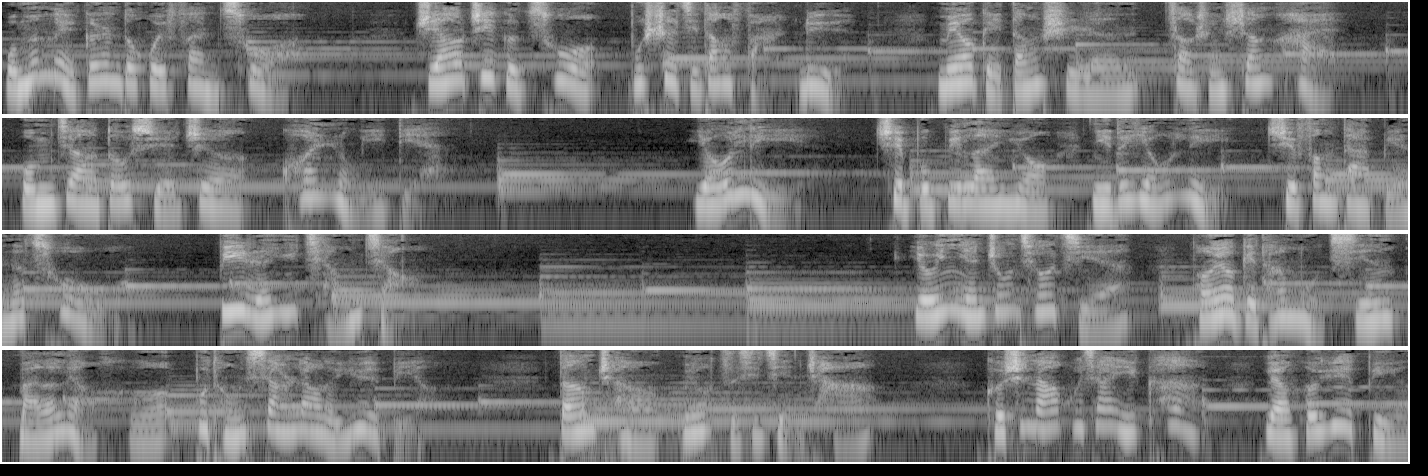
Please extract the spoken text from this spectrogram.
我们每个人都会犯错，只要这个错不涉及到法律，没有给当事人造成伤害，我们就要都学着宽容一点。有理，却不必滥用你的有理去放大别人的错误，逼人于墙角。有一年中秋节。朋友给他母亲买了两盒不同馅料的月饼，当场没有仔细检查，可是拿回家一看，两盒月饼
